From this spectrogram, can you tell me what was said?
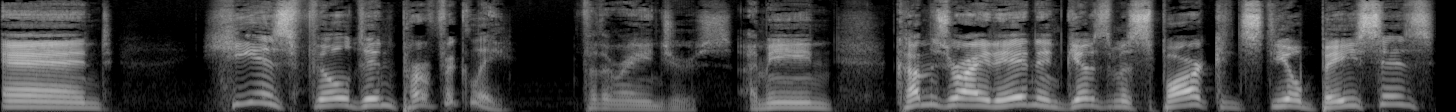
and he has filled in perfectly for the Rangers. I mean, comes right in and gives them a spark and steal bases.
